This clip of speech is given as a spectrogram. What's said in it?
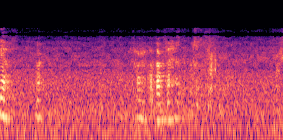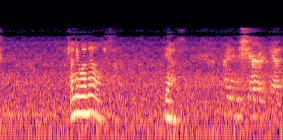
Yes. Sorry, I thought that was a hand. Anyone else? Yes. My name is Sharon, and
